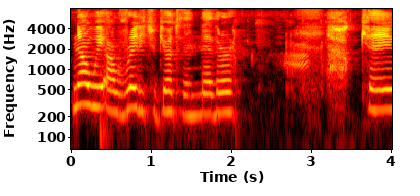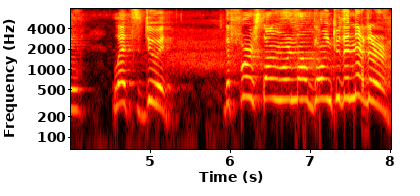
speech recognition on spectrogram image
now we are ready to go to the Nether. Okay, let's do it. The first time we're now going to the Nether.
